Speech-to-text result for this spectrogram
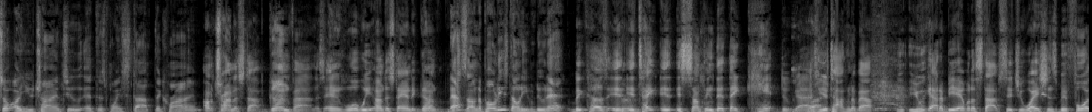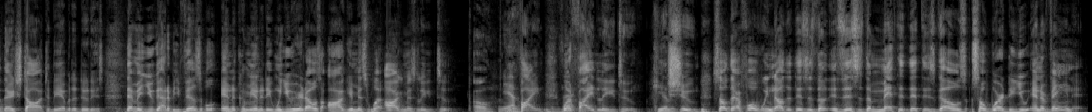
So, are you trying to, at this point, stop the crime? I'm trying to stop gun violence, and well, we understand that gun. That's on the police. Don't even do that because it, hmm. it take it, it's something that they can't do, guys. Right. You're talking about you got to be able to stop situations before they start to be able to do this. That means you got to be visible in the community. When you hear those arguments, what arguments lead to? Oh, yeah, fighting. Exactly. What fight lead to? Killing. Shoot. So therefore, we know that this is the is this is the method that this goes. So where do you intervene it?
